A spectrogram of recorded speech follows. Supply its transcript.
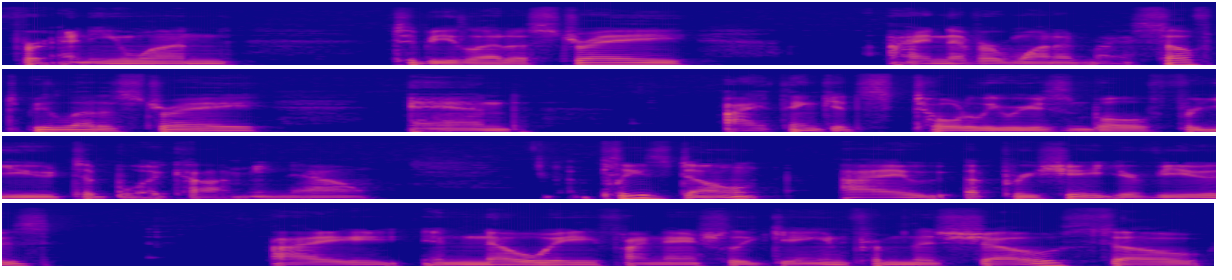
for anyone to be led astray. I never wanted myself to be led astray, and I think it's totally reasonable for you to boycott me now please don't. I appreciate your views. I in no way financially gain from this show, so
